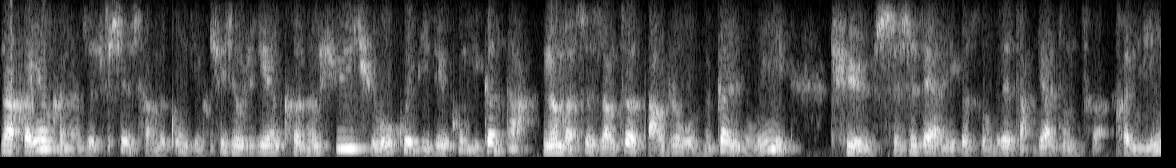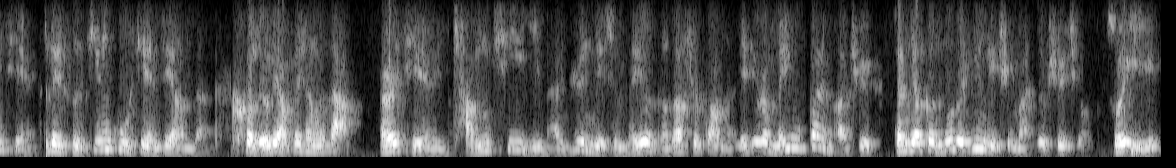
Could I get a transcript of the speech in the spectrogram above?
那很有可能是市场的供给和需求之间，可能需求会比这个供给更大。那么事实上，这导致我们更容易去实施这样一个所谓的涨价政策。很明显，类似京沪线这样的客流量非常的大。而且长期以来运力是没有得到释放的，也就是说没有办法去增加更多的运力去满足需求，所以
